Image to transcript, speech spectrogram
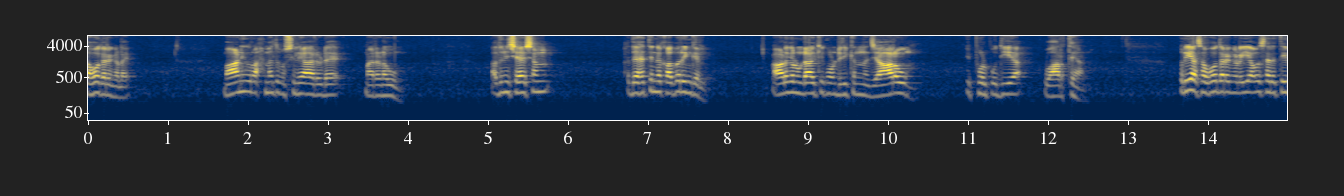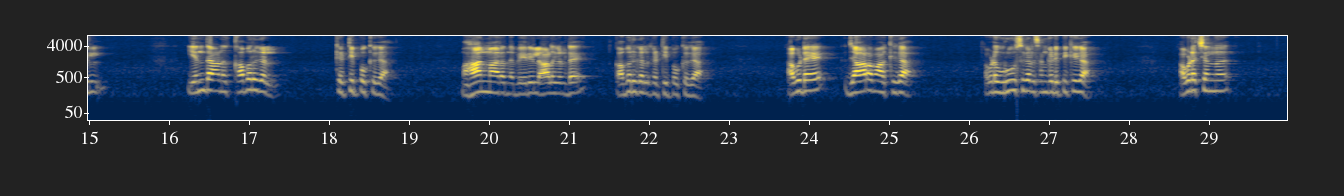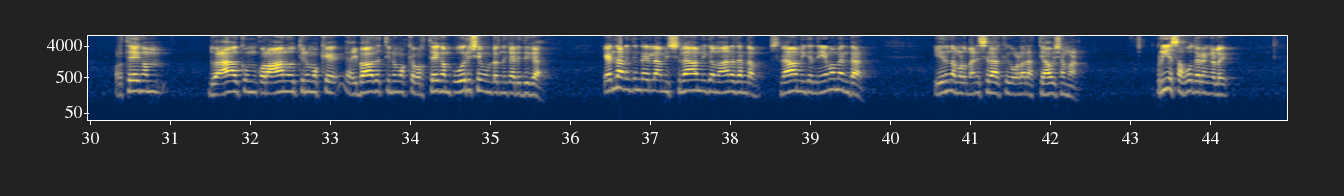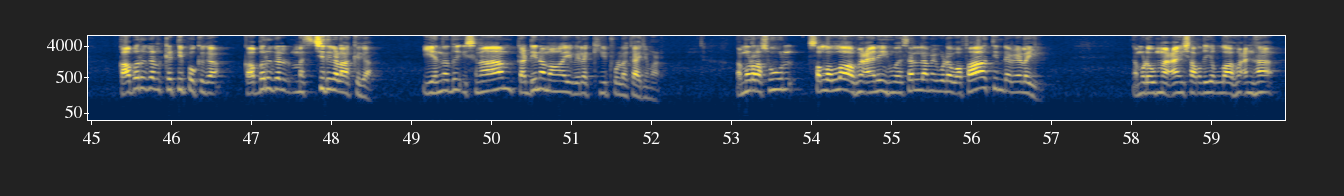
സഹോദരങ്ങളെ മാണിയൂർ അഹമ്മദ് മുസ്ലിയാരുടെ മരണവും അതിനുശേഷം അദ്ദേഹത്തിന്റെ കബറിങ്കൽ ആളുകൾ ഉണ്ടാക്കിക്കൊണ്ടിരിക്കുന്ന ജാറവും ഇപ്പോൾ പുതിയ വാർത്തയാണ്. പ്രിയ സഹോദരങ്ങൾ ഈ അവസരത്തിൽ എന്താണ് കബറുകൾ കെട്ടിപ്പൊക്കുക? മഹാന്മാരെന്ന പേരിൽ ആളുകളുടെ കബറുകൾ കെട്ടിപ്പൊക്കുക. അവിടെ ജാറമാക്കുക. അവിടെ ഉറൂസുകൾ സംഘടിപ്പിക്കുക. അവിടെ ചെന്ന് പ്രത്യേകം ദ്വാക്കും ഖുറാനോത്തിനുമൊക്കെ ഇബാദത്തിനുമൊക്കെ പ്രത്യേകം പോരിശയുണ്ടെന്ന് കരുതുക. എന്താണ് ഇതിന്റെ എല്ലാം ഇസ്ലാമിക മാനദണ്ഡം? ഇസ്ലാമിക നിയമം എന്താണ്? ഇത് നമ്മൾ മനസ്സിലാക്കുക വളരെ അത്യാവശ്യമാണ്. പ്രിയ സഹോദരങ്ങൾ കബറുകൾ കെട്ടിപ്പൊക്കുക കബറുകൾ മസ്ജിദുകളാക്കുക എന്നത് ഇസ്ലാം കഠിനമായി വിലക്കിയിട്ടുള്ള കാര്യമാണ്. നമ്മുടെ റസൂൽ സല്ലല്ലാഹു അലൈഹി വസല്ലമയുടെ വഫാത്തിന്റെ വേളയിൽ നമ്മുടെ ഉമ്മ ആയിഷ റളിയല്ലാഹു അൻഹ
